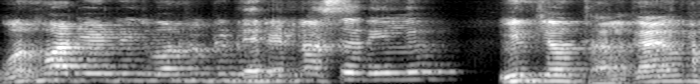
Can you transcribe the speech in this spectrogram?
వన్ ఫార్టీ ఎయిట్ నుంచి వన్ ఫిఫ్టీ టూ ఎట్లా? వస్తాయి నీళ్ళు? ఏమో తలకాయ ఉందా?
